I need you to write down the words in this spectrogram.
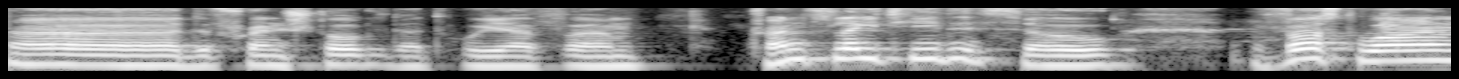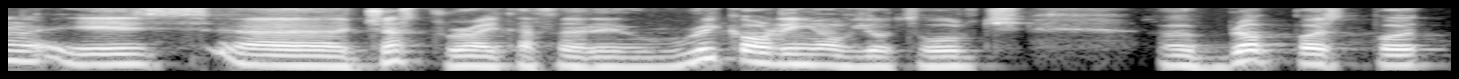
uh, the French talk that we have um, translated. So the first one is uh, just right after the recording of your talk, a blog post put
